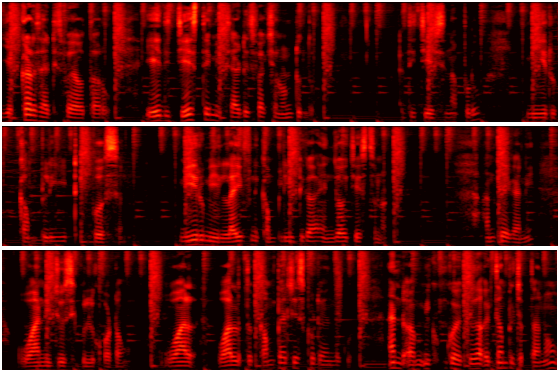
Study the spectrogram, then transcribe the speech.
ఎక్కడ సాటిస్ఫై అవుతారో ఏది చేస్తే మీకు సాటిస్ఫాక్షన్ ఉంటుందో అది చేసినప్పుడు మీరు కంప్లీట్ పర్సన్ మీరు మీ లైఫ్ని కంప్లీట్గా ఎంజాయ్ చేస్తున్నట్టు. అంతేగాని వాడిని చూసి కుళ్ళుకోవటం వాళ్ళ వాళ్ళతో కంపేర్ చేసుకోవటం ఎందుకు? అండ్ uh, మీకు ఇంకో ఎగ్జాంపుల్ చెప్తాను.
